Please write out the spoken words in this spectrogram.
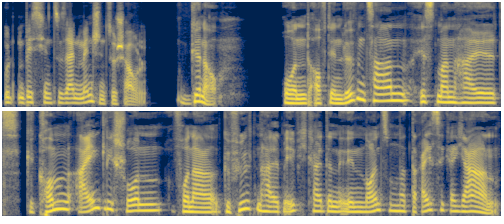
und ein bisschen zu seinen Menschen zu schauen. Genau. Und auf den Löwenzahn ist man halt gekommen, eigentlich schon vor einer gefühlten halben Ewigkeit, denn in den 1930er Jahren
